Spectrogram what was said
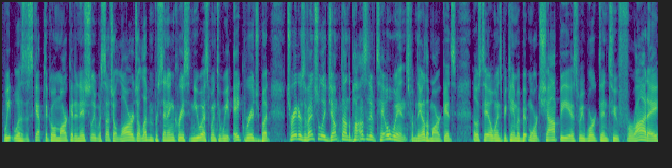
Wheat was the skeptical market initially with such a large 11% increase in U.S. winter wheat acreage, but traders eventually jumped on the positive tailwinds from the other markets. Those tailwinds became a bit more choppy as we worked into Friday.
